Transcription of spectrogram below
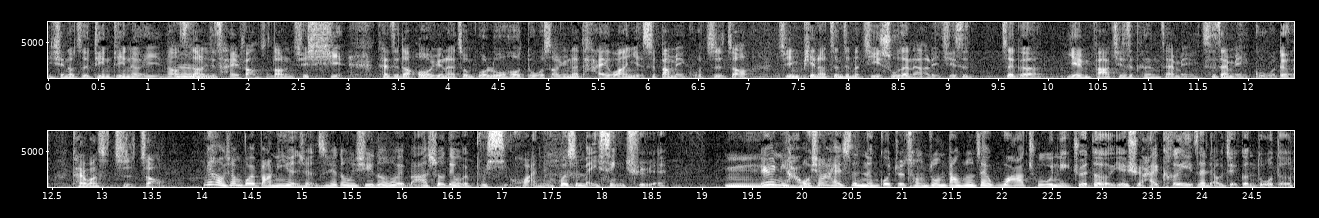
以前都只是听听而已，然后直到你去采访，直到你去写，才知道哦，原来中国落后多少，原来台湾也是帮美国制造晶片，那真正的技术在哪里？其实。这个研发其实可能在美是在美国的，台湾是制造。你好像不会把你眼前的这些东西都会把它设定为不喜欢，或是没兴趣，哎，嗯，因为你好像还是能够就从中当中再挖出你觉得也许还可以再了解更多的，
